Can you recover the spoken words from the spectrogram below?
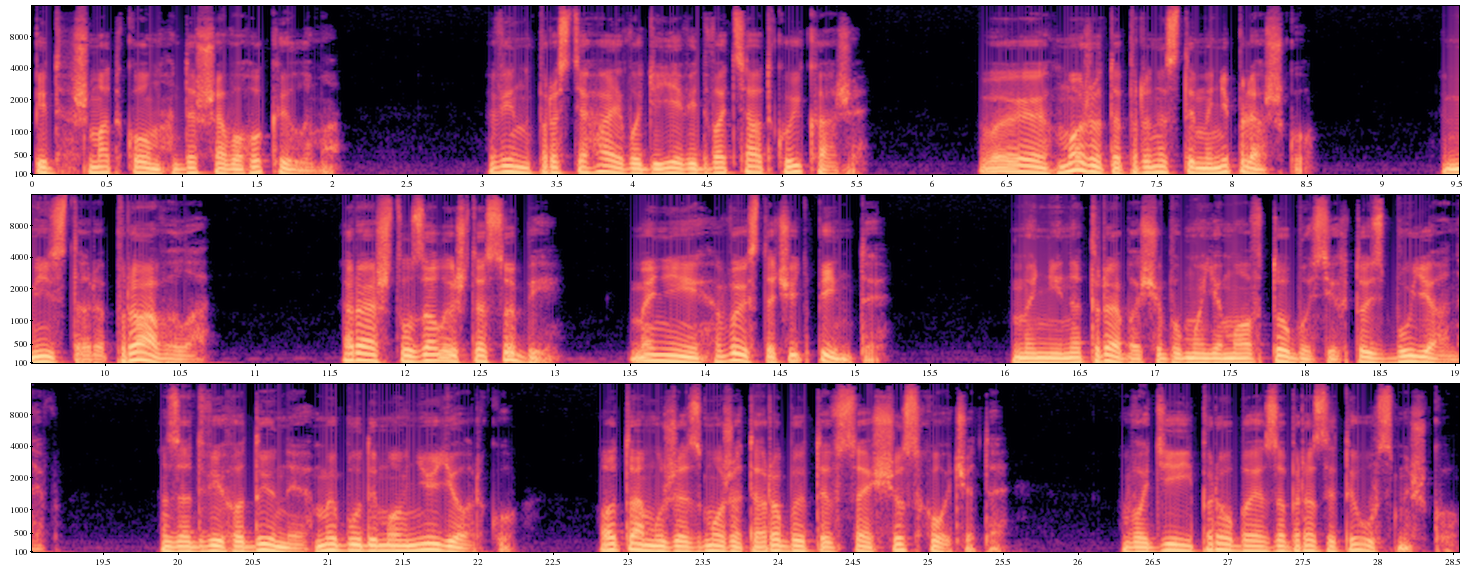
під шматком дешевого килима. Він простягає водієві двадцятку і каже Ви можете принести мені пляшку? Містере, правила. Решту залиште собі. Мені вистачить пінти. Мені не треба, щоб у моєму автобусі хтось буянив. За дві години ми будемо в Нью-Йорку. Отам уже зможете робити все, що схочете. Водій пробує зобразити усмішку.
